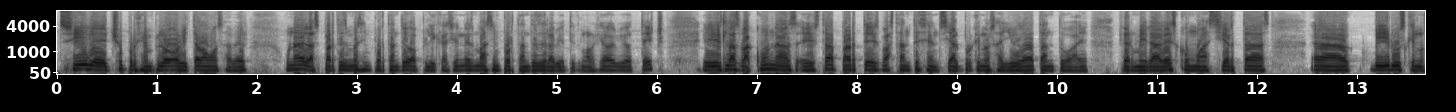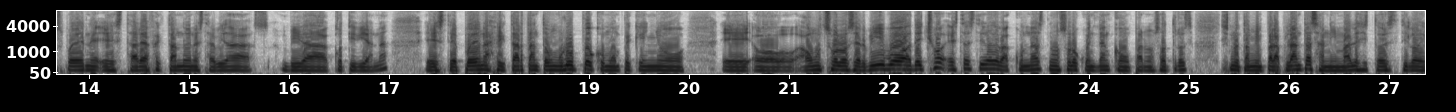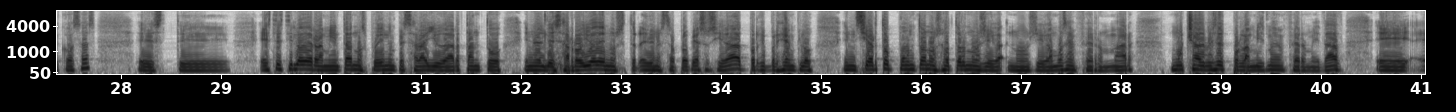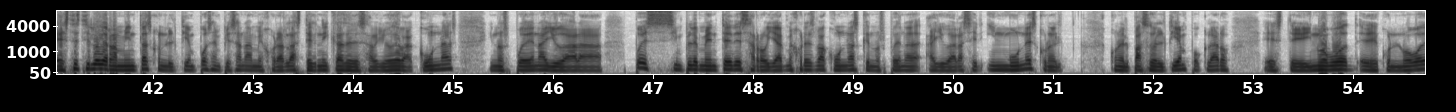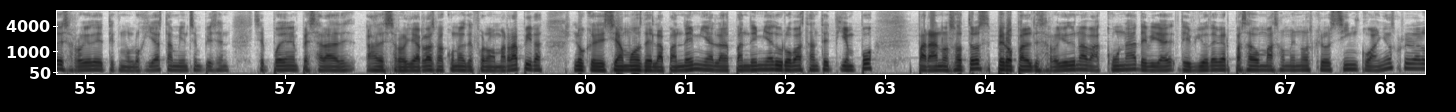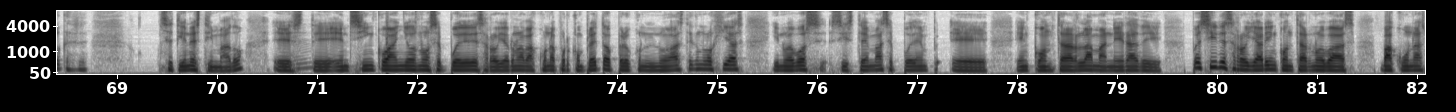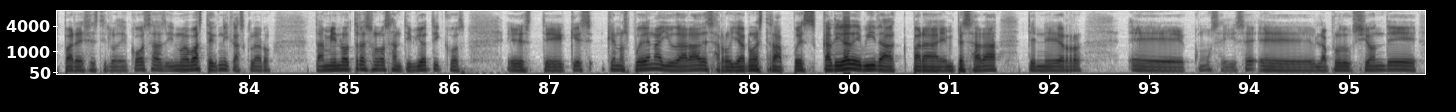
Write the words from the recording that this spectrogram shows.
Sí, de hecho, por ejemplo, ahorita vamos a ver una de las partes más importantes o aplicaciones más importantes de la biotecnología de biotech es las vacunas. Esta parte es bastante esencial porque nos ayuda tanto a enfermedades como a ciertas uh, virus que nos pueden eh, estar afectando en nuestra vida, vida cotidiana. Este, pueden afectar tanto a un grupo como a un pequeño eh, o a un solo ser vivo. De hecho, este estilo de vacunas no solo cuentan como para nosotros, sino también para plantas, animales y todo ese estilo de cosas. Este, este estilo de herramientas nos pueden empezar a ayudar tanto en el desarrollo de nuestra, de nuestra propia sociedad, porque por ejemplo, en cierto punto nosotros nos, llega, nos llegamos a enfermar muchas veces por la misma enfermedad. Eh, este estilo de herramientas con el tiempo se empiezan a mejorar las técnicas de desarrollo de vacunas y nos pueden ayudar a, pues, simplemente desarrollar mejores vacunas que nos pueden ayudar a ser inmunes con el, con el paso del tiempo, claro. Este, y nuevo, eh, con el nuevo desarrollo de tecnologías también se empiecen, se pueden empezar a, desarrollar las vacunas de forma más rápida. Lo que decíamos de la pandemia, la pandemia duró bastante tiempo para nosotros, pero para el desarrollo de una vacuna debió de haber pasado más o menos, creo, cinco años, creo era lo que se, se tiene estimado. Este, en cinco años no se puede desarrollar una vacuna por completo, pero con nuevas tecnologías y nuevos sistemas se pueden eh, encontrar la manera de, pues sí, desarrollar y encontrar nuevas vacunas para ese estilo de cosas y nuevas técnicas, claro. También otras son los antibióticos, este, que, que nos pueden ayudar a desarrollar nuestra, pues, calidad de vida para empezar a tener eh, ¿cómo se dice? Eh, la producción de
